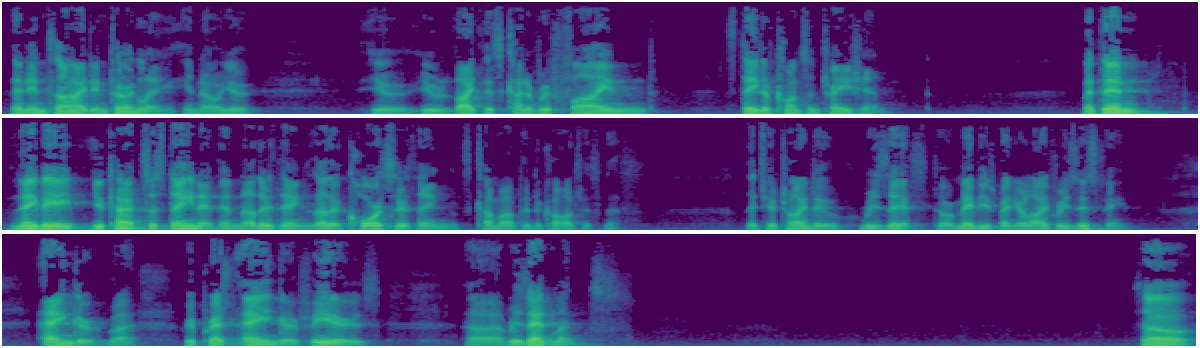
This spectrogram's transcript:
then inside, internally, you know, you you you like this kind of refined state of concentration but then maybe you can't sustain it and other things, other coarser things come up into consciousness that you're trying to resist, or maybe you spend your life resisting. Anger, uh, repressed anger, fears, uh, resentments. So,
